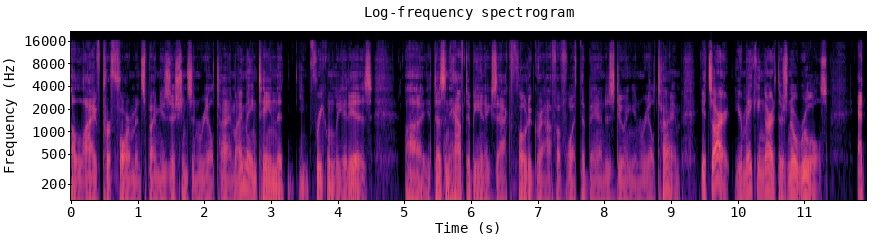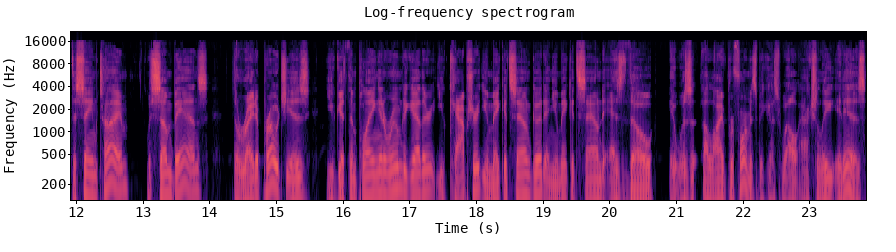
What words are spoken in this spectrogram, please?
a live performance by musicians in real time i maintain that frequently it is uh, it doesn't have to be an exact photograph of what the band is doing in real time. It's art. You're making art. There's no rules. At the same time, with some bands, the right approach is you get them playing in a room together, you capture it, you make it sound good, and you make it sound as though it was a live performance because, well, actually, it is.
